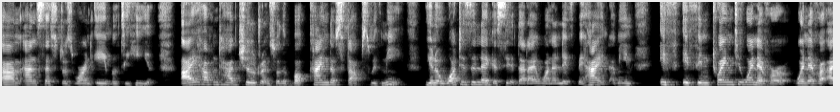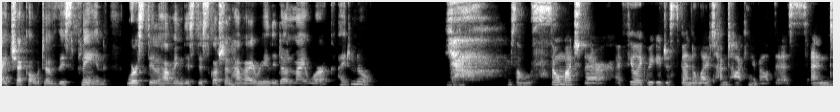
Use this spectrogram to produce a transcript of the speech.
um, ancestors weren't able to heal. I haven't had children, so the book kind of stops with me. You know, what is the legacy that I want to leave behind? I mean, if if in 20 whenever whenever i check out of this plane we're still having this discussion have i really done my work? I don't know. Yeah there's so much there. I feel like we could just spend a lifetime talking about this and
